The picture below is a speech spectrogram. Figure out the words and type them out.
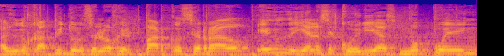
Hay unos capítulos los que el parque cerrado es donde ya las escuderías no pueden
